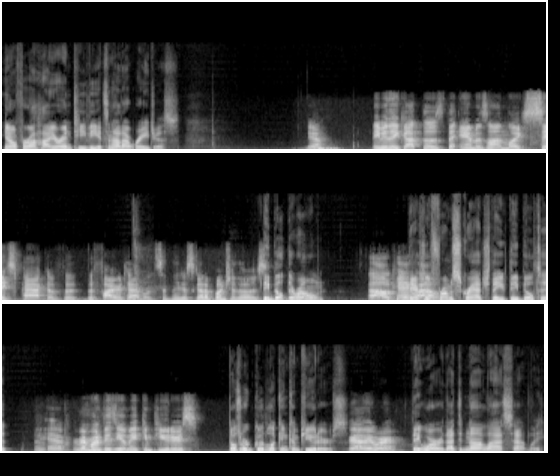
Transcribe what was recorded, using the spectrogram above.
you know, for a higher end TV, it's not outrageous. Yeah. Maybe they got those the Amazon like six pack of the the fire tablets and they just got a bunch of those. They built their own. oh, okay. They wow. actually from scratch. They they built it. Yeah. Remember when Vizio made computers? Those were good looking computers. Yeah, they were. They were. That did not last, sadly.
